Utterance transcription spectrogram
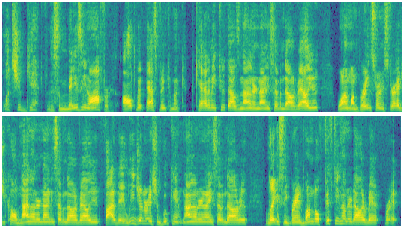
What you get for this amazing offer, the Ultimate Passive Income Academy, $2,997 value, one-on-one brainstorming strategy call, $997 value, five-day lead generation bootcamp, $997 value, legacy brand bundle, $1,500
